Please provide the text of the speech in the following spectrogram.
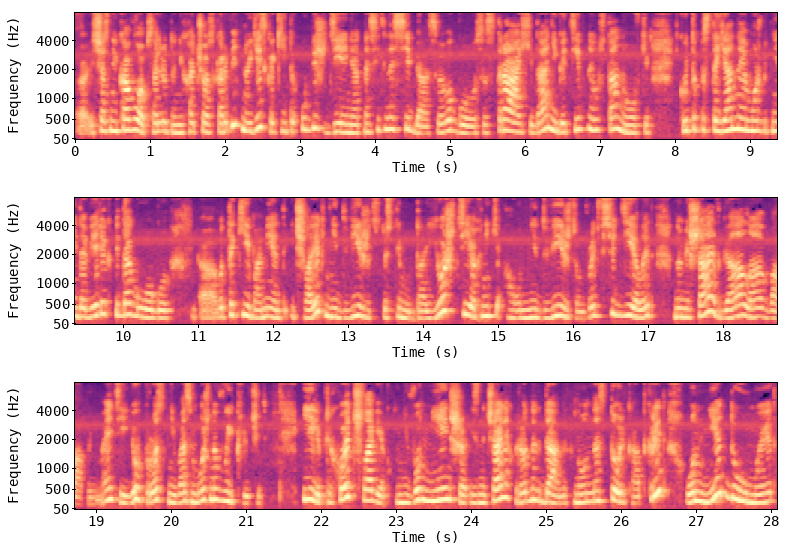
Э, сейчас никого абсолютно не хочу оскорбить, но есть какие-то убеждения относительно себя, своего голоса, страхи, да, негативные установки, какое-то постоянное, может быть, недоверие к педагогу, э, вот такие моменты. И человек не движется, то есть ты ему даешь техники, а он не движется, он вроде все делает, но мешает голова, понимаете, ее просто невозможно выключить. Или приходит человек, у него меньше изначальных природных данных, но он настолько открыт, он не думает,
